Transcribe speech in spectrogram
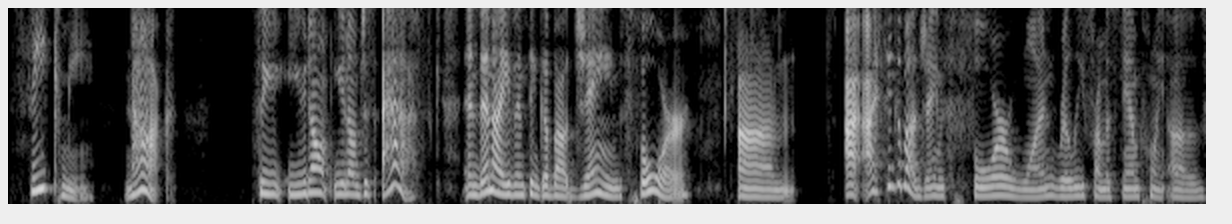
seek me, knock. So you, you don't, you know, just ask. And then I even think about James 4. Um, I, I think about James 4 1 really from a standpoint of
